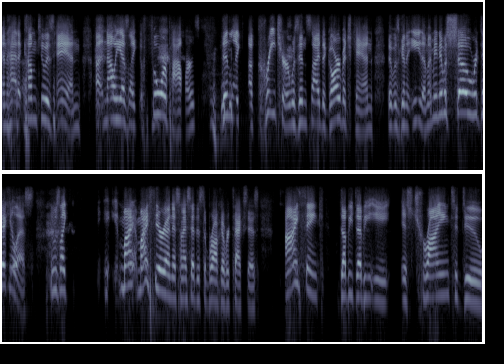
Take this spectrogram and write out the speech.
and had it come to his hand. Uh, now he has like Thor powers. Then like a creature was inside the garbage can that was going to eat him. I mean, it was so ridiculous. It was like my my theory on this, and I said this to Brock over text is, I think WWE is trying to do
